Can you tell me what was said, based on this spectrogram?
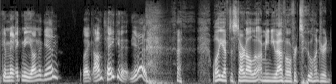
can make me young again? Like, I'm taking it. Yes. Well, you have to start all over. I mean, you have over 200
